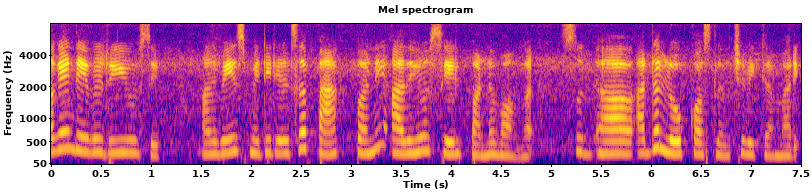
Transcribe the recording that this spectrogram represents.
again they will reuse it அந்த வேஸ்ட் மெட்டீரியல்ஸை பேக் பண்ணி அதையும் சேல் பண்ணுவாங்க. ஸோ அட் த லோ காஸ்ட்டில் வச்சு விற்கிற மாதிரி.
